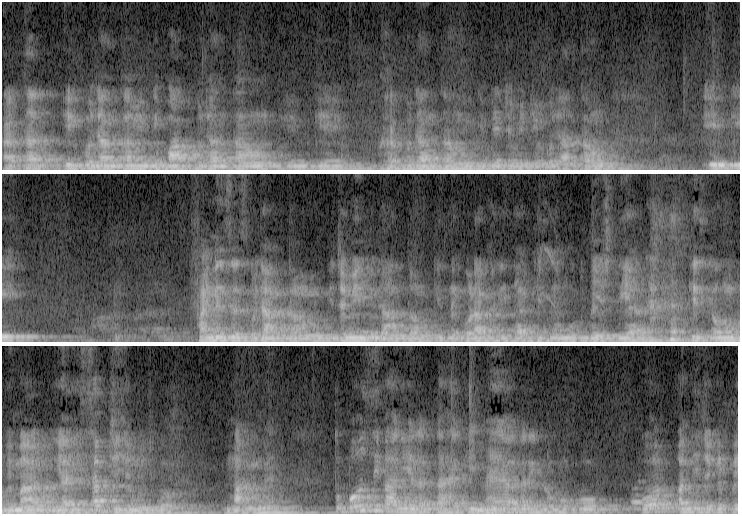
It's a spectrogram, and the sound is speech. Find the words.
अर्थात इनको जानता हूँ, इनके बाप को जानता हूँ, इनके घर को जानता हूँ, इनके बेटे बेटियों को जानता हूँ, इनकी फाइनेंसेस को जानता हूँ, इनकी ज़मीन को जानता हूँ, किसने घोड़ा खरीदा, किसने ऊँट बेच दिया, किसका ऊँट बीमार हो गया, ये सब चीज़ें मुझको मालूम है। तो बहुत सी बार ये लगता है कि मैं अगर इन लोगों को और अन्य जगह पे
